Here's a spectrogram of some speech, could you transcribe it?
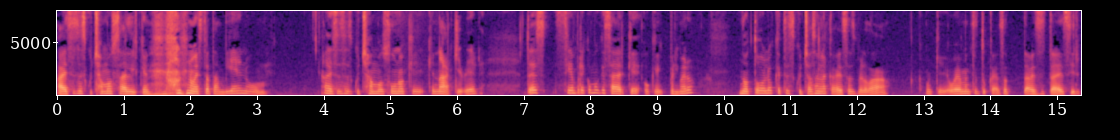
a veces escuchamos al que no, no está tan bien o a veces escuchamos uno que, que nada que ver. Entonces, siempre como que saber que, ok, primero, no todo lo que te escuchas en la cabeza es verdad. Como que obviamente tu cabeza a veces te va a decir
